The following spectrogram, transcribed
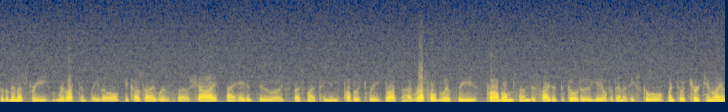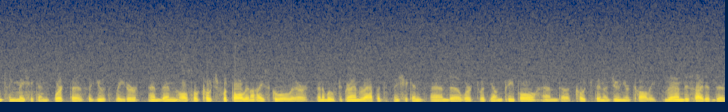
to the ministry reluctantly, though, because I was uh, shy. I hated to uh, express my opinions publicly. But I wrestled with these problems and decided to go to Yale Divinity School. Went to a church in Lansing, Michigan, worked as a youth leader, and then also coached football in a high school there. Then I moved to Grand Rapids, Michigan, and uh, worked with young people and uh, coached in a junior college. Then decided that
